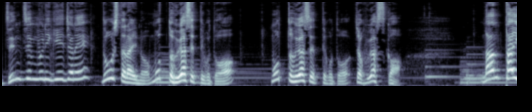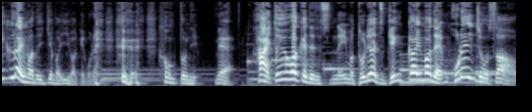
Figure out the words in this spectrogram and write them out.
全然無理ゲーじゃね？どうしたらいいの？もっと増やせってこと？もっと増やせってこと？じゃあ増やすか。何体ぐらいまでいけばいいわけこれ？本当に。ねはい。というわけでですね、今とりあえず限界まで、これ以上さ、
